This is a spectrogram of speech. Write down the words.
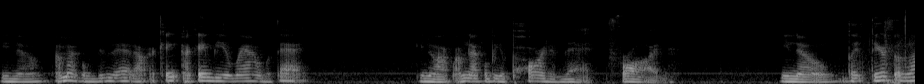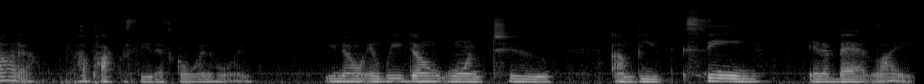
You know, I'm not gonna do that. I can't I can't be around with that. You know, I, I'm not to be a part of that fraud. You know, but there's a lot of hypocrisy that's going on. You know, and we don't want to um, be seen in a bad light.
